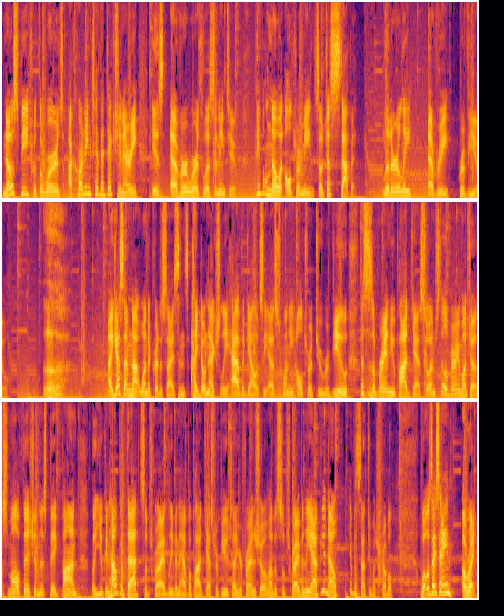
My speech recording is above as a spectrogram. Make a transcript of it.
no speech with the words, according to the dictionary, is ever worth listening to. People know what Ultra means, so just stop it. Literally every review. Ugh. I guess I'm not one to criticize since I don't actually have a Galaxy S20 Ultra to review. This is a brand new podcast, so I'm still very much a small fish in this big pond, but you can help with that. Subscribe, leave an Apple Podcast review, tell your friends, show them how to subscribe in the app, you know, if it's not too much trouble. What was I saying? Oh, right.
